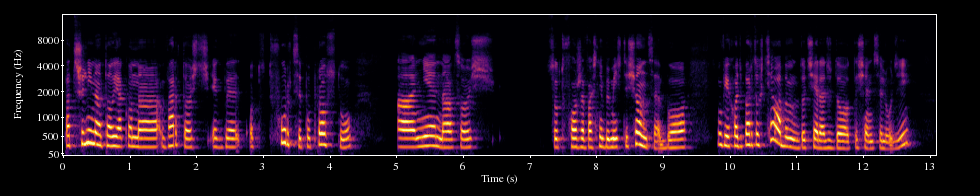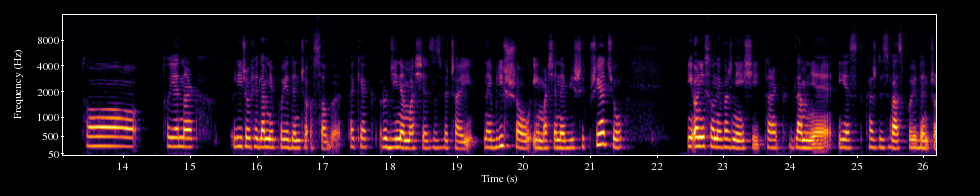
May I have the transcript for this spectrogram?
patrzyli na to jako na wartość jakby od twórcy po prostu, a nie na coś, co tworzę właśnie, by mieć tysiące, bo mówię, choć bardzo chciałabym docierać do tysięcy ludzi, to, to jednak liczą się dla mnie pojedyncze osoby. Tak jak rodzina ma się zazwyczaj najbliższą i ma się najbliższych przyjaciół, i oni są najważniejsi. Tak, dla mnie jest każdy z Was pojedynczo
